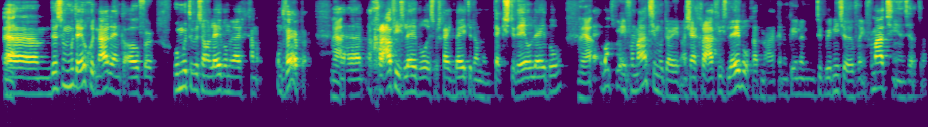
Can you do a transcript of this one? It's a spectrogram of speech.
Ja. Um, dus we moeten heel goed nadenken over hoe moeten we zo'n label nu eigenlijk gaan ontwerpen. Ja. Uh, een grafisch label is waarschijnlijk beter dan een textueel label. Ja. Uh, wat voor informatie moet daarin? Als je een grafisch label gaat maken, dan kun je er natuurlijk weer niet zo heel veel informatie in zetten.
